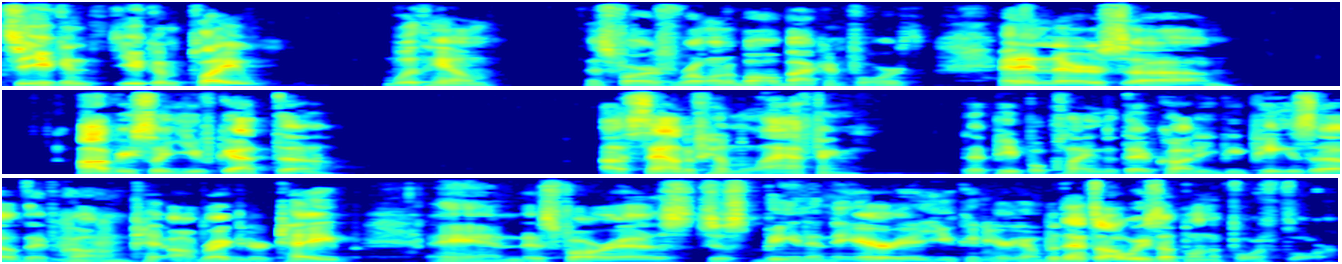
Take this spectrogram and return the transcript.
so you can you can play with him as far as rolling a ball back and forth. And then there's um obviously you've got the a sound of him laughing that people claim that they've caught EVPs of, they've caught on, ta- on regular tape, and as far as just being in the area, you can hear him. But that's always up on the fourth floor.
